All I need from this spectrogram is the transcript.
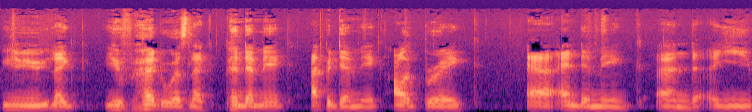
you like you've heard words like pandemic, epidemic, outbreak, uh, endemic, and you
